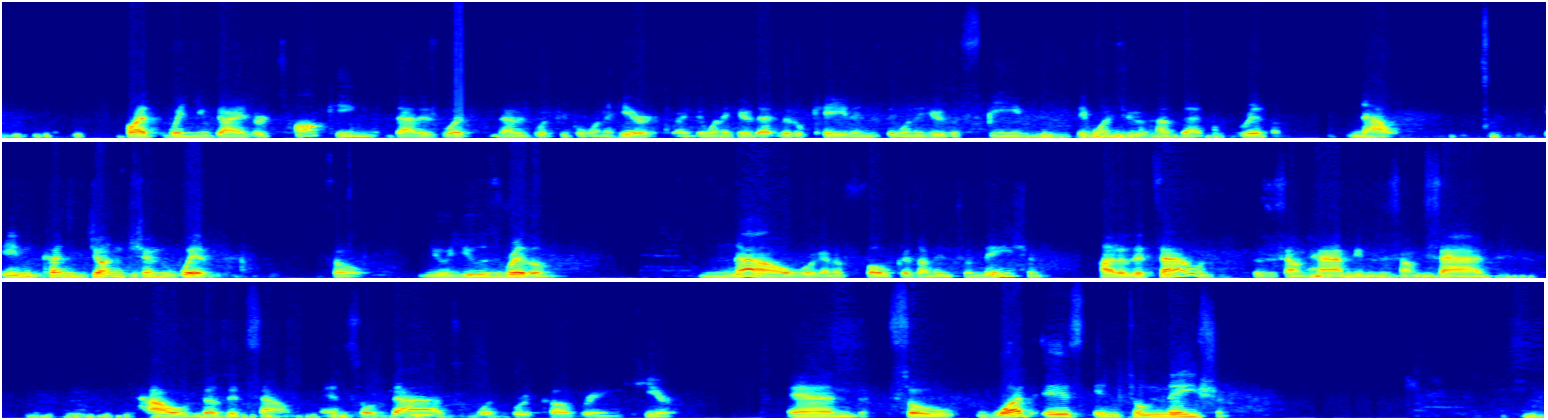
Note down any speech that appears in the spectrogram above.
but when you guys are talking, that is what that is what people want to hear, right? They want to hear that little cadence, they want to hear the speed, they want you to have that rhythm. Now, in conjunction with, so you use rhythm now we're going to focus on intonation. How does it sound? Does it sound happy? Does it sound sad? How does it sound? And so that's what we're covering here. And so what is intonation?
